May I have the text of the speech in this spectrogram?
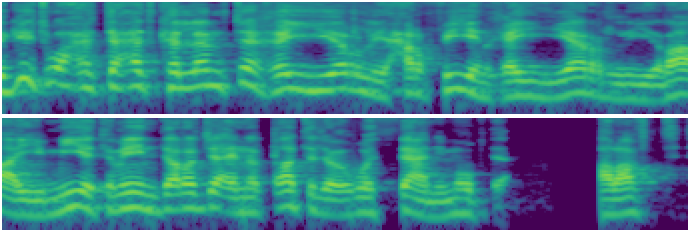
لقيت واحد تحت كلمته غير لي حرفيا غير لي رايي 180 درجة ان القاتل هو الثاني مو بدا عرفت؟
